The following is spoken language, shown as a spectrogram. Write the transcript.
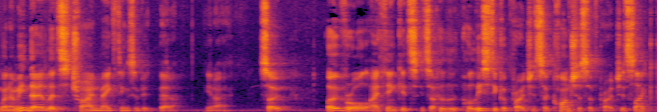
when I'm in there, let's try and make things a bit better. You know, so overall, I think it's it's a holistic approach. It's a conscious approach. It's like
